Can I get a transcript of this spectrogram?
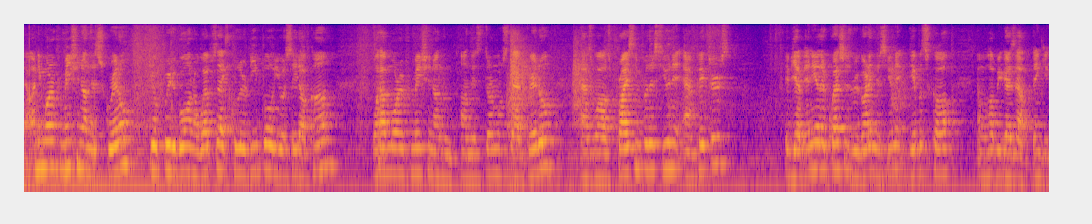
Now, any more information on this griddle, feel free to go on our website, coolerdepotusa.com. We'll have more information on, on this thermostat griddle, as well as pricing for this unit and pictures. If you have any other questions regarding this unit, give us a call and we'll help you guys out. Thank you.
